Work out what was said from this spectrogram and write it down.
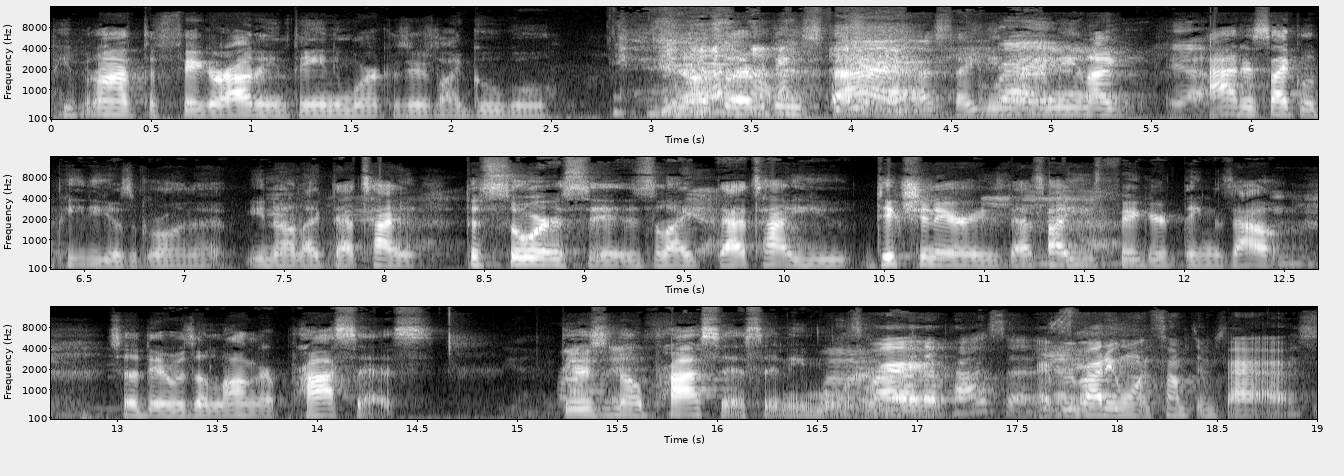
People don't have to figure out anything anymore because there's like Google. You know, so everything's fast. Like you know what I mean? Like Yeah. I had encyclopedias growing up. You know, like that's how the sources, like that's how you dictionaries, that's how you mm-hmm. figure things out. So there was a longer process. There's no process anymore. Right. the process. Everybody wants something fast.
